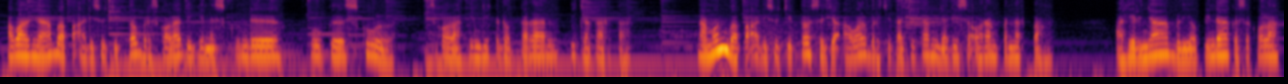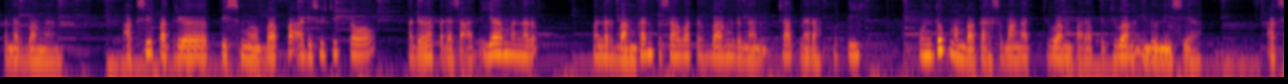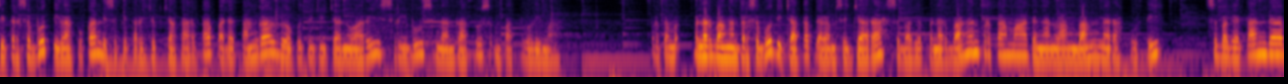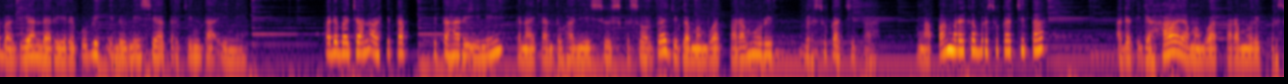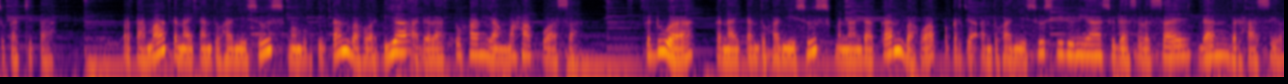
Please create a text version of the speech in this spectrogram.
Awalnya Bapak Adi Sucipto bersekolah di Geneskunde Huge School, sekolah tinggi kedokteran di Jakarta. Namun Bapak Adi Sucipto sejak awal bercita-cita menjadi seorang penerbang. Akhirnya beliau pindah ke sekolah penerbangan. Aksi patriotisme Bapak Adi Sucipto adalah pada saat ia mener menerbangkan pesawat terbang dengan cat merah putih untuk membakar semangat juang para pejuang Indonesia. Aksi tersebut dilakukan di sekitar Yogyakarta pada tanggal 27 Januari 1945. Penerbangan tersebut dicatat dalam sejarah sebagai penerbangan pertama dengan lambang merah putih sebagai tanda bagian dari Republik Indonesia tercinta ini. Pada bacaan Alkitab kita hari ini, kenaikan Tuhan Yesus ke sorga juga membuat para murid bersuka cita. Mengapa mereka bersuka cita? Ada tiga hal yang membuat para murid bersuka cita. Pertama, kenaikan Tuhan Yesus membuktikan bahwa Dia adalah Tuhan yang Maha Kuasa. Kedua, kenaikan Tuhan Yesus menandakan bahwa pekerjaan Tuhan Yesus di dunia sudah selesai dan berhasil.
